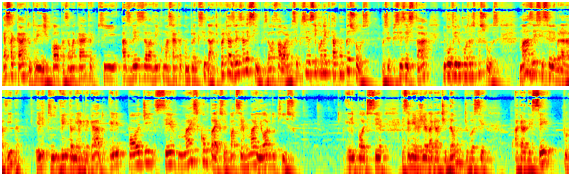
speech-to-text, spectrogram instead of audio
Essa carta, o Três de Copas, é uma carta que às vezes ela vem com uma certa complexidade, porque às vezes ela é simples. Ela fala, olha, você precisa se conectar com pessoas, você precisa estar envolvido com outras pessoas. Mas esse celebrar a vida, ele que vem também agregado, ele pode ser mais complexo, ele pode ser maior do que isso. Ele pode ser essa energia da gratidão, de você agradecer por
